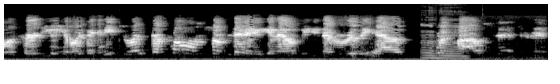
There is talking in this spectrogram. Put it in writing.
will occur to you, and you're like, I need to write that poem someday, you know, but you never really have what Mhm. follows it. It,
